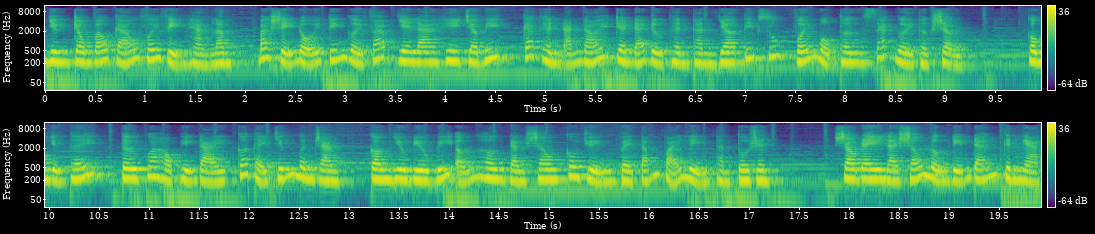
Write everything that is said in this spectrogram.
Nhưng trong báo cáo với Viện Hàn Lâm, bác sĩ nổi tiếng người Pháp Zela Hi cho biết các hình ảnh nói trên đã được hình thành do tiếp xúc với một thân xác người thật sự. Không những thế, từ khoa học hiện đại có thể chứng minh rằng còn nhiều điều bí ẩn hơn đằng sau câu chuyện về tấm vải liệm thành Turin. Sau đây là 6 luận điểm đáng kinh ngạc.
